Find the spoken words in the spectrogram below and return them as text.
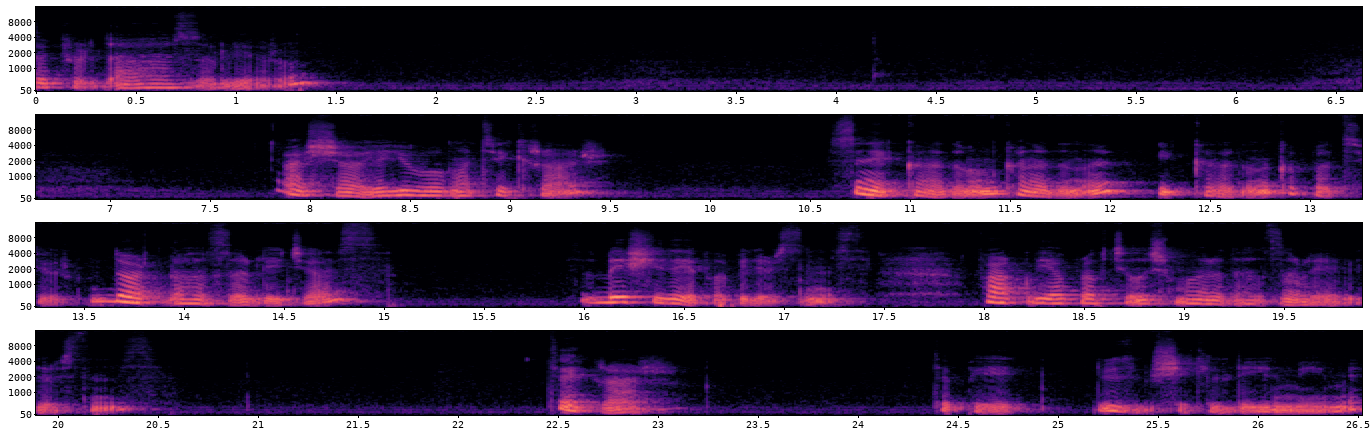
pırpır daha hazırlıyorum. Aşağıya yuvama tekrar sinek kanadımın kanadını, ilk kanadını kapatıyorum. Dörtlü hazırlayacağız. Siz beşli de yapabilirsiniz. Farklı yaprak çalışmaları da hazırlayabilirsiniz. Tekrar tepeye düz bir şekilde ilmeğimi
